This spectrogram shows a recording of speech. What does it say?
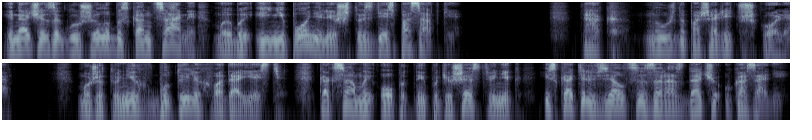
Иначе заглушило бы с концами, мы бы и не поняли, что здесь посадки». «Так, нужно пошарить в школе. Может, у них в бутылях вода есть?» Как самый опытный путешественник, искатель взялся за раздачу указаний.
